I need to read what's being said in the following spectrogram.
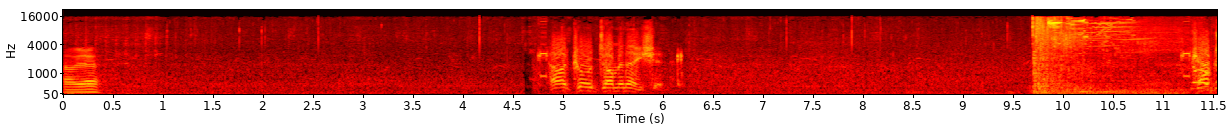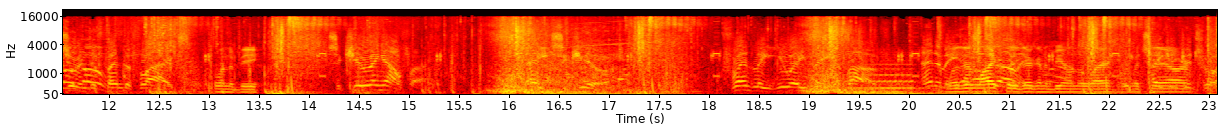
Oh yeah. Hardcore domination. Capture and defend the flags. Want to be? Securing Alpha. Secure. Friendly UAV above. Enemy More than likely they're gonna be on the way, which they are. control.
